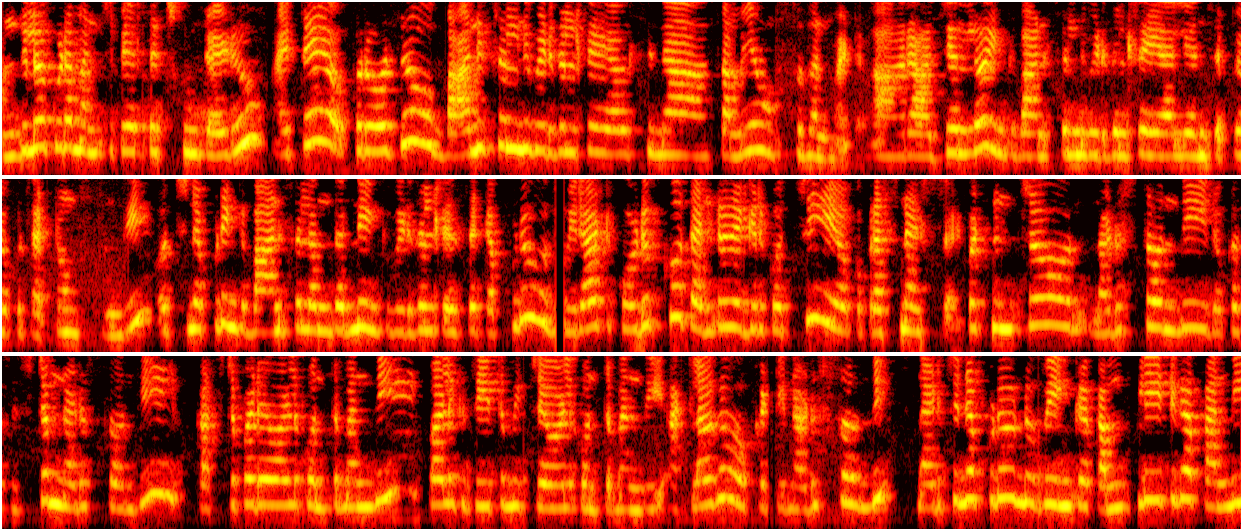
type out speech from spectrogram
అందులో కూడా మంచి పేరు తెచ్చుకుంటాడు. అయితే ఒక రోజు బానిసల్ని విడుదల చేయాల్సిన సమయం వస్తుంది అనమాట ఆ రాజ్యంలో ఇంక బానిసల్ని విడుదల చేయాలి అని చెప్పి ఒక చట్టం వస్తుంది. వచ్చినప్పుడు ఇంక బానిసలందరినీ ఇంక విడుదల చేసేటప్పుడు విరాట్ కొడుకు తండ్రి దగ్గరికి వచ్చి ఒక ప్రశ్న ఇస్తాడు ఇప్పటి నుంచో నడుస్తోంది ఇది ఒక సిస్టమ్ నడుస్తోంది. కష్టపడే వాళ్ళు కొంతమంది వాళ్ళకి జీతం ఇచ్చేవాళ్ళు కొంతమంది. అట్లాగా ఒకటి నడుస్తోంది. నడిచినప్పుడు నువ్వు ఇంకా కంప్లీట్గా పని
